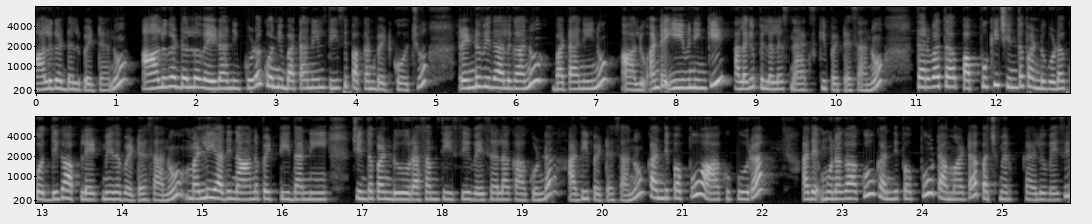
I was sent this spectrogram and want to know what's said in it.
ఆలుగడ్డలు పెట్టాను. ఆలుగడ్డల్లో వేయడానికి కూడా కొన్ని బఠానీలు తీసి పక్కన పెట్టుకోవచ్చు. రెండు విధాలుగాను బఠానీను, ఆలు అంటే ఈవినింగ్‌కి అలాగే పిల్లల స్నాక్స్‌కి పెట్టేశాను. తర్వాత పప్పుకి చింతపండు కూడా కొద్దిగా ఆ ప్లేట్ మీద పెట్టేశాను. మళ్ళీ అది నానబెట్టి దాన్ని చింతపండు రసం తీసి వేసేలా కాకుండా అది పెట్టేశాను. కందిపప్పు, ఆకుకూర అదే మునగాకు, కందిపప్పు, టమాటా, పచ్చిమిరపకాయలు వేసి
